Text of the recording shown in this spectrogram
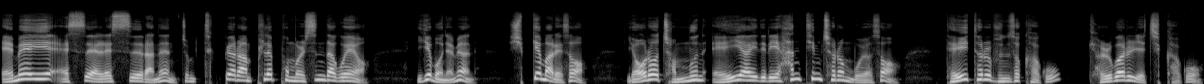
MASLS라는 좀 특별한 플랫폼을 쓴다고 해요. 이게 뭐냐면 쉽게 말해서 여러 전문 AI들이 한 팀처럼 모여서 데이터를 분석하고 결과를 예측하고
